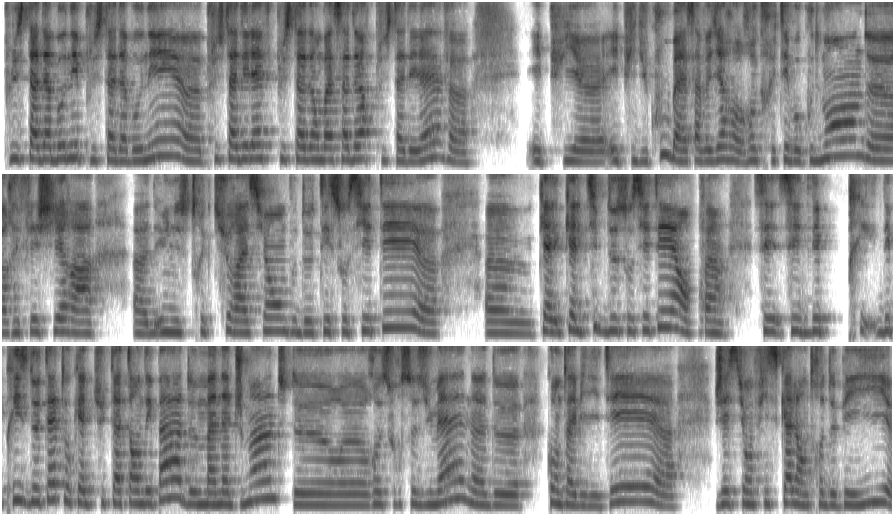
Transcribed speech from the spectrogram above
plus tu as d'abonnés, plus tu as d'abonnés, plus tu as d'élèves, plus tu as d'ambassadeurs, plus tu as d'élèves. Et puis, et puis du coup, bah, ça veut dire recruter beaucoup de monde, réfléchir à, une structuration de tes sociétés. Euh, quel, quel, type de société Enfin, c'est des, des, prises de tête auxquelles tu t'attendais pas, de management, de ressources humaines, de comptabilité, euh, gestion fiscale entre deux pays.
